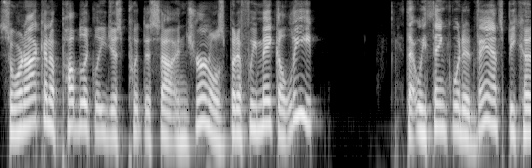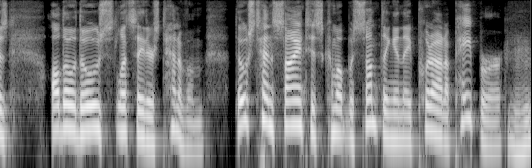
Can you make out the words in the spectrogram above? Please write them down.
So we're not going to publicly just put this out in journals. But if we make a leap that we think would advance, because although those, let's say there's 10 of them, those 10 scientists come up with something and they put out a paper, mm-hmm.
